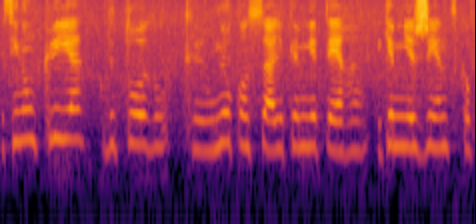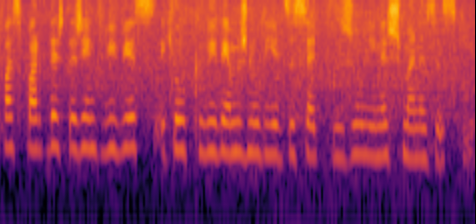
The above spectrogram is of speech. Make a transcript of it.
assim não queria de todo que o meu conselho, que a minha terra e que a minha gente, que eu faço parte desta gente, vivesse aquilo que vivemos no dia 17 de julho e nas semanas a seguir.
